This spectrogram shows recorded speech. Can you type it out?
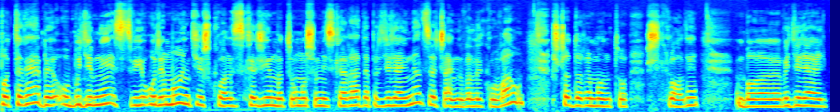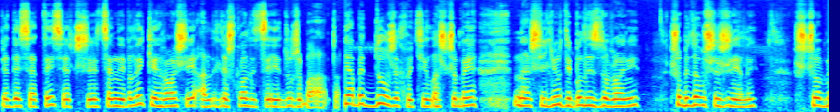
Потреби у будівництві, у ремонті школи, скажімо, тому що міська рада приділяє надзвичайно велику увагу щодо ремонту школи, бо виділяють 50 тисяч. Це невеликі гроші, але для школи це є дуже багато. Я би дуже хотіла, щоб наші люди були здорові, щоб довше жили, щоб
